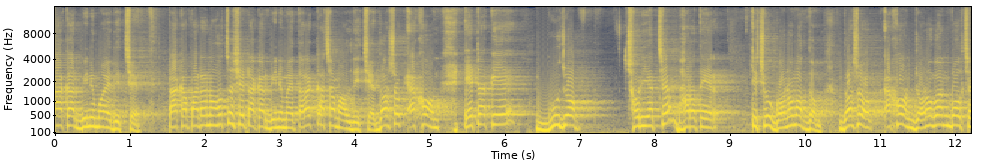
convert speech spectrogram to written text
টাকার বিনিময়ে দিচ্ছে। টাকা পাঠানো হচ্ছে, সে টাকার বিনিময়ে তারা কাঁচামাল দিচ্ছে। দর্শক, এখন এটাকে গুজব ছড়িয়েছে ভারতের কিছু গণমাধ্যম। দর্শক, এখন জনগণ বলছে,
